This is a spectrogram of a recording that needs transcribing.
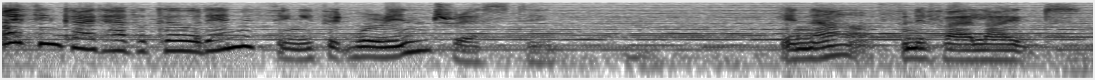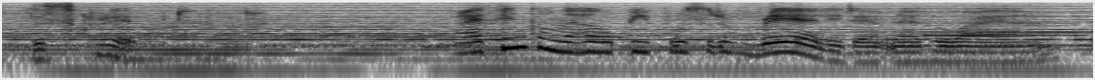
I think I'd have a go at anything if it were interesting enough and if I liked the script. I think on the whole people sort of really don't know who I am.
